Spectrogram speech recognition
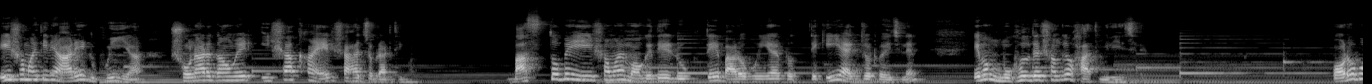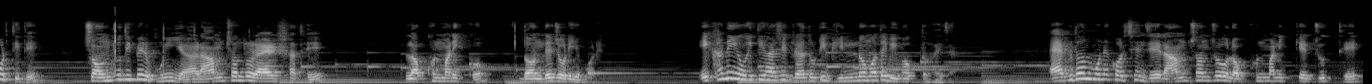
এই সময় তিনি আরেক ভূঁইয়া সোনারগাঁওয়ের ঈশা খাঁয়ের সাহায্য প্রার্থী হন। বাস্তবে এই সময় মগেদের রুখতে বারো ভূঁইয়ার প্রত্যেকেই একজোট হয়েছিলেন এবং মুঘলদের সঙ্গেও হাত মিলিয়েছিলেন। পরবর্তীতে চন্দ্রদ্বীপের ভূঁইয়া রামচন্দ্র রায়ের সাথে লক্ষণ মাণিক্য দ্বন্দ্বে জড়িয়ে পড়েন। এখানেই ঐতিহাসিকরা দুটি ভিন্ন মতে বিভক্ত হয়ে যান। একদল মনে করছেন যে রামচন্দ্র ও লক্ষণ মাণিক্যের যুদ্ধে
